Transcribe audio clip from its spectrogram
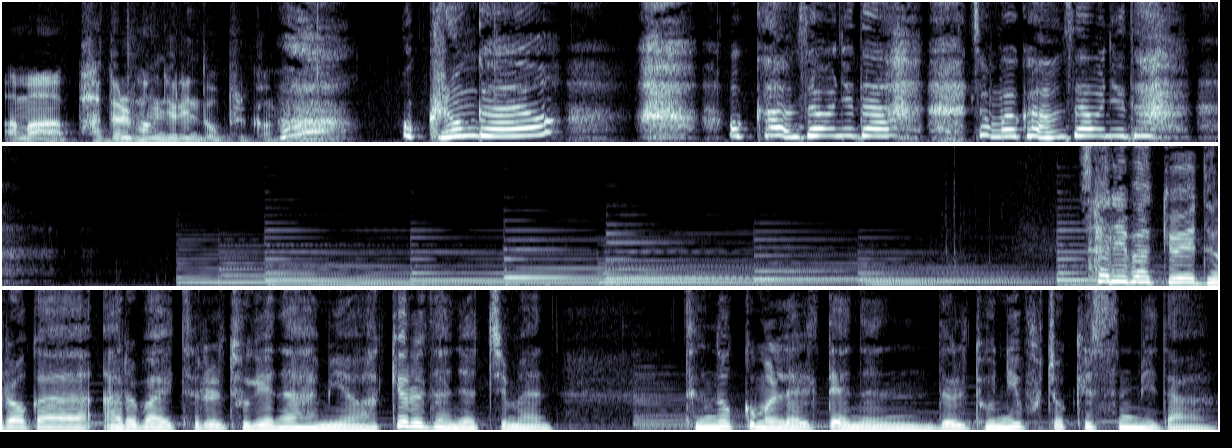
아마 받을 확률이 높을 겁니다. 어, 그런가요? 어, 감사합니다. 정말 감사합니다. 사립학교에 들어가 아르바이트를 두 개나 하며 학교를 다녔지만 등록금을 낼 때는 늘 돈이 부족했습니다.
